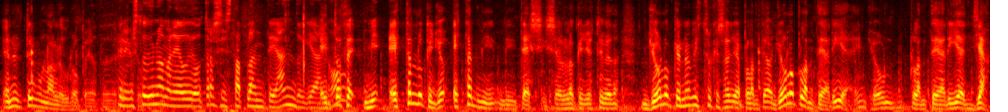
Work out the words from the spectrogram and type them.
en el Tribunal Europeo de Derechos Pero esto de una manera o de otra se está planteando ya, ¿no? Entonces, esta es lo que yo, esta es mi, tesis, es lo que yo estoy viendo. Yo lo que no he visto es que se haya planteado, yo lo plantearía, ¿eh? yo plantearía ya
